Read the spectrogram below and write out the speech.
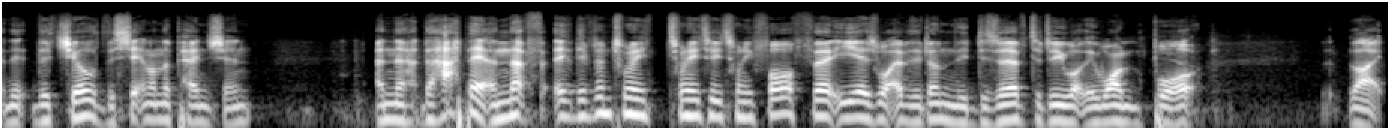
They, they're chilled. They're sitting on the pension, and they're, they're happy. And that they've done 20, 22, 24, 30 years, whatever they've done, they deserve to do what they want. But like,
